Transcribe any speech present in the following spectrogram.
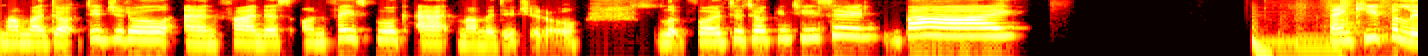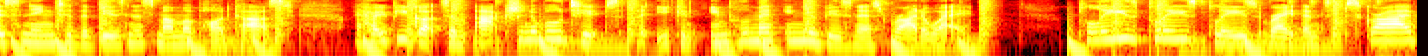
mumma.digital and find us on Facebook at mumma digital. Look forward to talking to you soon. Bye. Thank you for listening to the Business Mumma podcast. I hope you got some actionable tips that you can implement in your business right away. Please, please, please rate and subscribe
